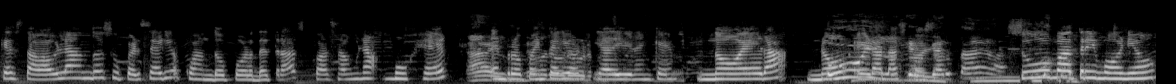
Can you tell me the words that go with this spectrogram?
que estaba hablando súper serio cuando por detrás pasa una mujer Ay, en ropa no, interior no, no. y adivinen qué, no era, no Uy, era la esposa. Su matrimonio,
